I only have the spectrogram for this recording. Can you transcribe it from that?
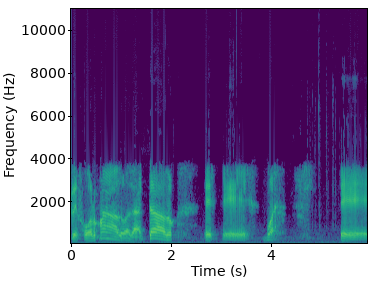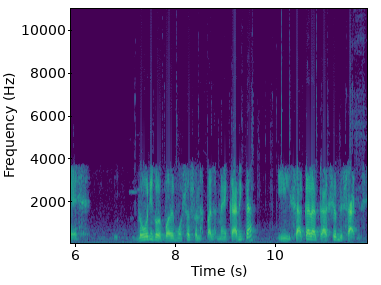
reformados, adaptados. Este, bueno, eh, lo único que podemos usar son las palas mecánicas y sacar la tracción de sangre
